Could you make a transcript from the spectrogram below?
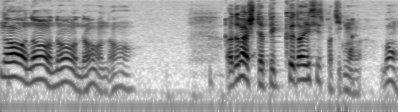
Non, non, non, non, non. Ah, dommage, je tapais que dans les 6 pratiquement. Bon.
